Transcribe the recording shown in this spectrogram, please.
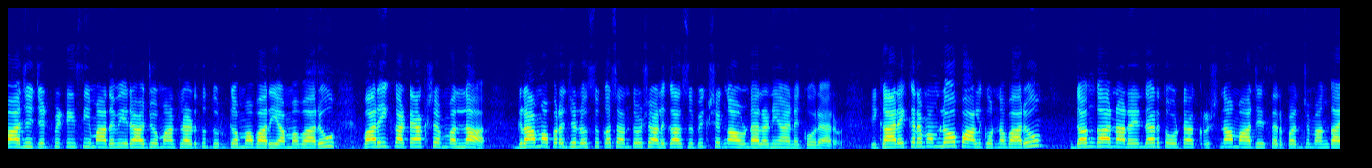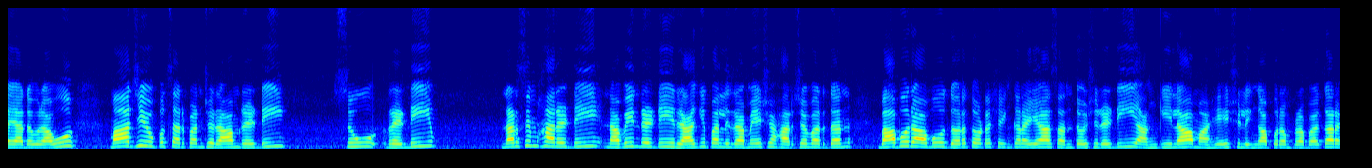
మాజీ జడ్పీటీసీ మాధవీరాజు మాట్లాడుతూ దుర్గమ్మ వారి అమ్మవారు వారి కటాక్షం వల్ల గ్రామ ప్రజలు సుఖ సంతోషాలుగా సుభిక్షంగా ఉండాలని ఆయన కోరారు. ఈ కార్యక్రమంలో పాల్గొన్నవారు గంగా నరేందర్ తోట కృష్ణ మాజీ సర్పంచ్ మంగా యాదవరావు మాజీ ఉప సర్పంచ్ రామ్ రెడ్డి నరసింహారెడ్డి నవీన్ రెడ్డి రాగిపల్లి రమేష్ హర్షవర్ధన్ బాబురావు దొరతోట శంకరయ్య సంతోష్ రెడ్డి అంగిల మహేష్ లింగాపురం ప్రభాకర్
